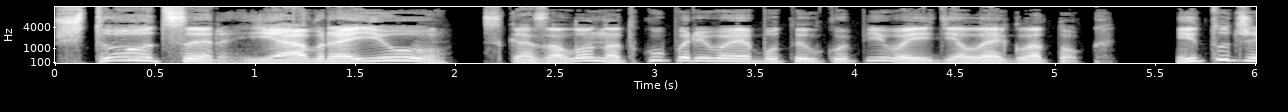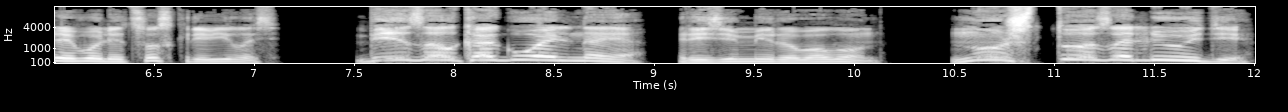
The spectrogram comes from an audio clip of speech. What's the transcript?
«Штуцер, я в раю!» — сказал он, откупоривая бутылку пива и делая глоток. И тут же его лицо скривилось. «Безалкогольное!» — резюмировал он. «Ну что за люди?»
